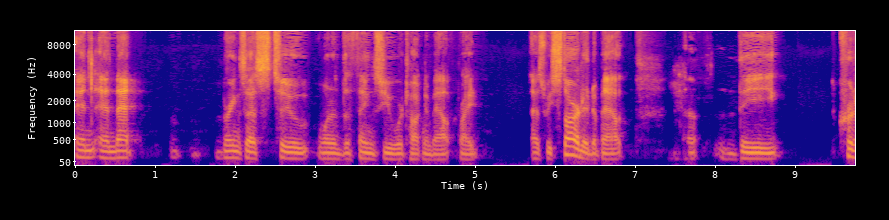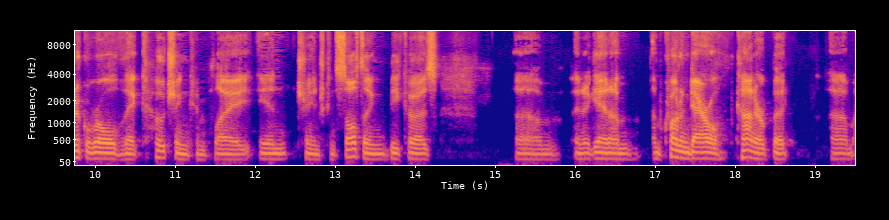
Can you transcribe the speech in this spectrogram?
And and that brings us to one of the things you were talking about right as we started about uh, the critical role that coaching can play in change consulting because um, and again i'm i'm quoting daryl conner but um,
